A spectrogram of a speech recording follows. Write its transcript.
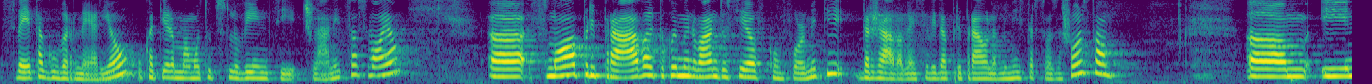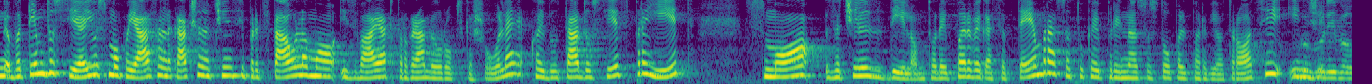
sveta guvernerjev, v katerem imamo tudi slovenci članico svojo. Uh, smo pripravili tako imenovan dossier of conformity, država ga je seveda pripravila Ministrstvo za šolstvo, Um, in v tem dosjeju smo pojasnili, na kakšen način si predstavljamo izvajati program Evropske šole. Ko je bil ta dosje sprejet, smo začeli z delom. Torej, 1. septembra so tukaj pri nas vstopili prvi otroci. Govorimo o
